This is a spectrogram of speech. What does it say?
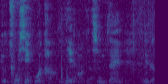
有出现过糖业啊？请在那个。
